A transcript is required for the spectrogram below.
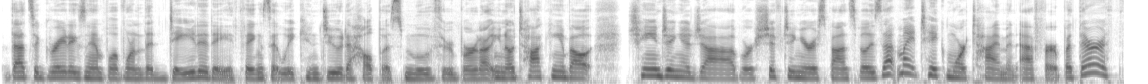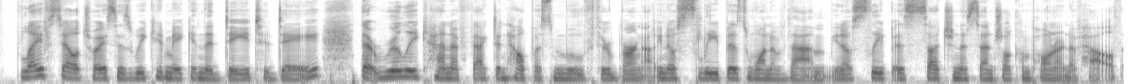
That's a great example of one of the day to day things that we can do to help us move through burnout. You know, talking about changing a job or shifting your responsibilities, that might take more time and effort, but there are lifestyle choices we can make in the day to day that really can affect and help us move through burnout. You know, sleep is one of them. You know, sleep is such an essential component of health.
